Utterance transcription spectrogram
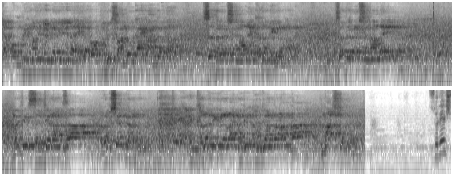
त्या पॉम्प्लेटमध्ये लिहिलं केलेला आहे का बाबा पोलीस बांधव काय काम करतात? सदरक्षणालय खलनिग्रहणालय सदरक्षणालय म्हणजे सज्जनांचा रक्षण करणं. आणि खलनिग्रहणालय म्हणजे दुर्जनांना नाश करणं. सुरेश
